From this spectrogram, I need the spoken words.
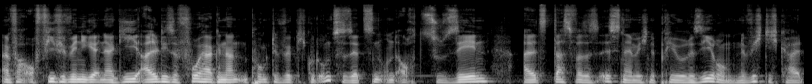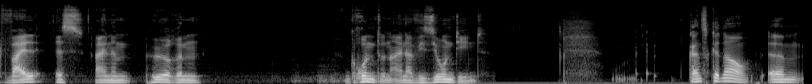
einfach auch viel, viel weniger Energie, all diese vorher genannten Punkte wirklich gut umzusetzen und auch zu sehen als das, was es ist, nämlich eine Priorisierung, eine Wichtigkeit, weil es einem höheren Grund und einer Vision dient. Ganz genau. Ähm,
